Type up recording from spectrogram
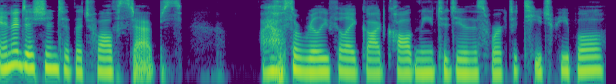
In addition to the 12 steps, I also really feel like God called me to do this work to teach people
